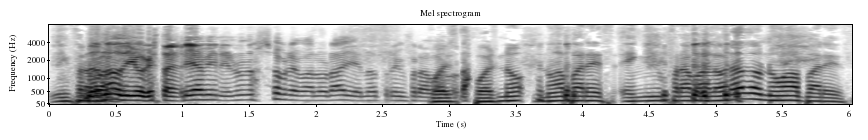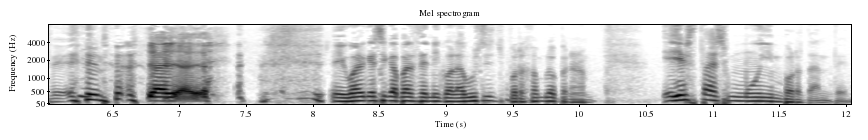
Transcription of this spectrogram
no, no, digo que estaría bien en uno sobrevalorado y en otro infravalorado. Pues, pues no, no aparece. En infravalorado no aparece. ya, ya, ya. Igual que sí que aparece Nikola Vucic, por ejemplo, pero no. Y esta es muy importante.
